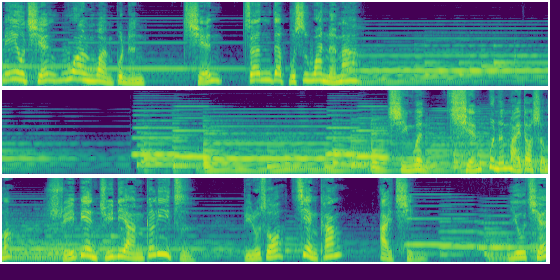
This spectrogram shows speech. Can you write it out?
没有钱万万不能。钱真的不是万能吗？请问钱不能买到什么？随便举两个例子，比如说健康、爱情。有钱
